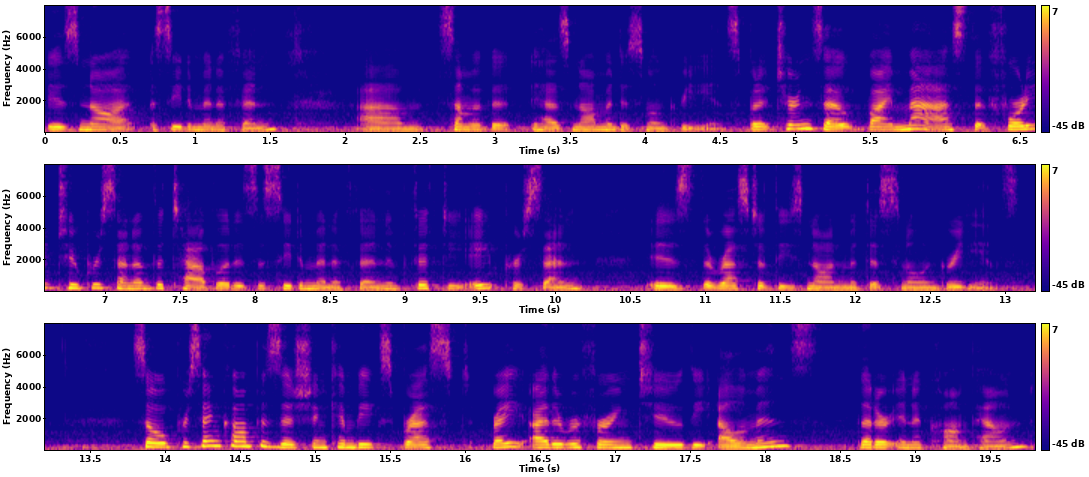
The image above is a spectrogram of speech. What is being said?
is not acetaminophen. Um, some of it has non-medicinal ingredients. But it turns out by mass that 42% of the tablet is acetaminophen and 58% is the rest of these non-medicinal ingredients. So percent composition can be expressed, right, either referring to the elements that are in a compound,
